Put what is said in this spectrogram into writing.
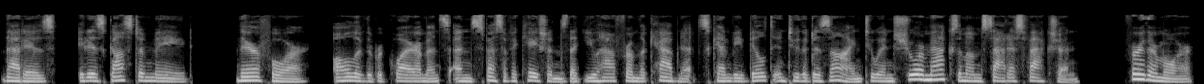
that is, it is custom made. Therefore, all of the requirements and specifications that you have from the cabinets can be built into the design to ensure maximum satisfaction. Furthermore,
